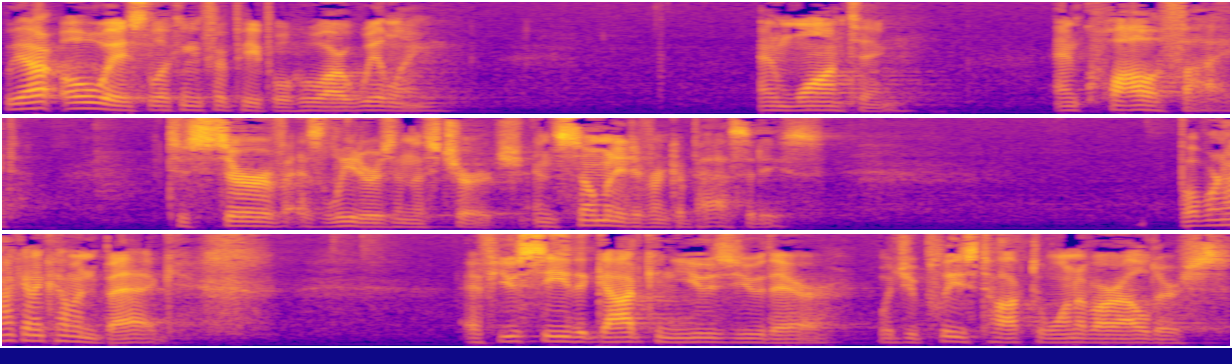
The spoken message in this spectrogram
We are always looking for people who are willing and wanting and qualified to serve as leaders in this church in so many different capacities. But we're not going to come and beg. If you see that God can use you there, would you please talk to one of our elders?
